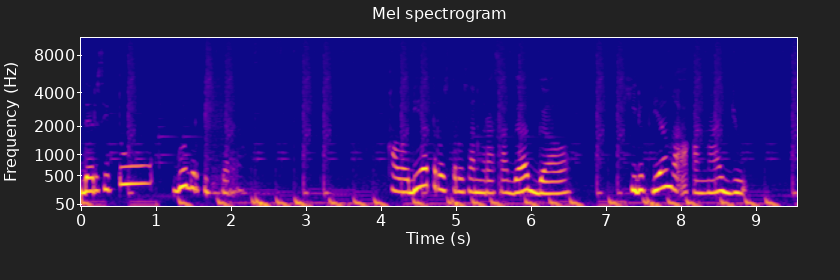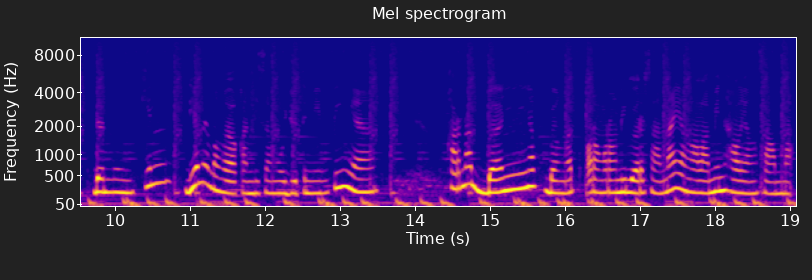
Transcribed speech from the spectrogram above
dari situ gue berpikir kalau dia terus-terusan ngerasa gagal hidup dia nggak akan maju. Dan mungkin dia memang gak akan bisa ngewujudin mimpinya. Karena banyak banget orang-orang di luar sana yang ngalamin hal yang sama.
